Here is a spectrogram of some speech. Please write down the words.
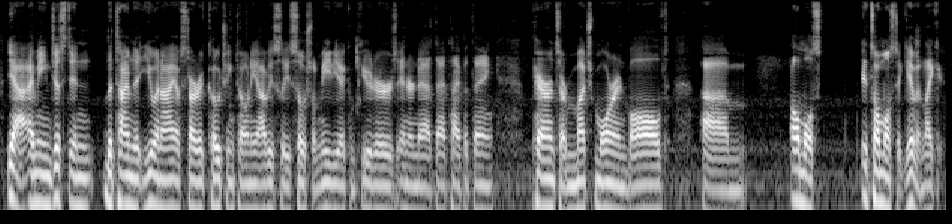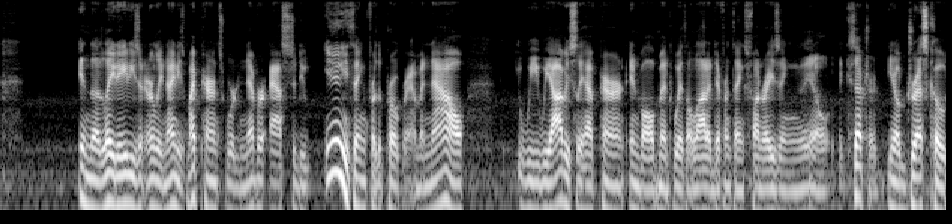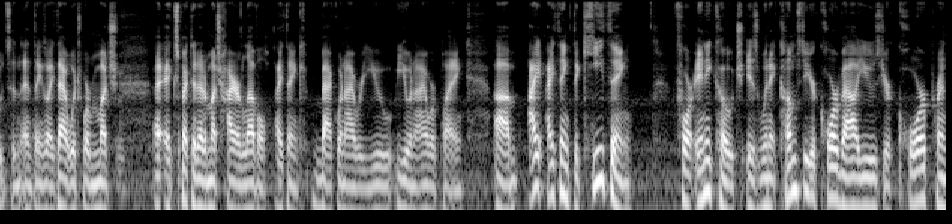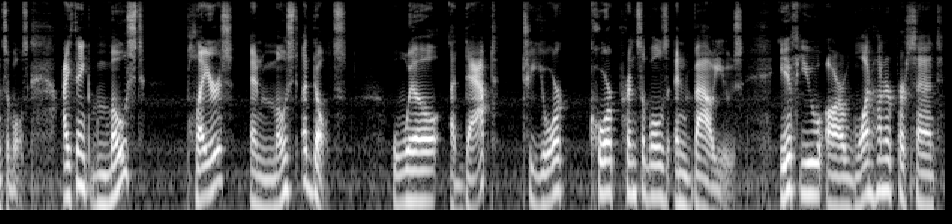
Yeah, I mean, just in the time that you and I have started coaching, Tony, obviously social media, computers, internet, that type of thing, parents are much more involved. Um, almost it's almost a given. Like in the late 80s and early 90s, my parents were never asked to do anything for the program. And now we we obviously have parent involvement with a lot of different things, fundraising, you know, etc. You know, dress codes and, and things like that, which were much uh, expected at a much higher level. I think back when I were you you and I were playing. Um, I I think the key thing for any coach is when it comes to your core values, your core principles. I think most players and most adults will adapt to your core principles and values if you are 100%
